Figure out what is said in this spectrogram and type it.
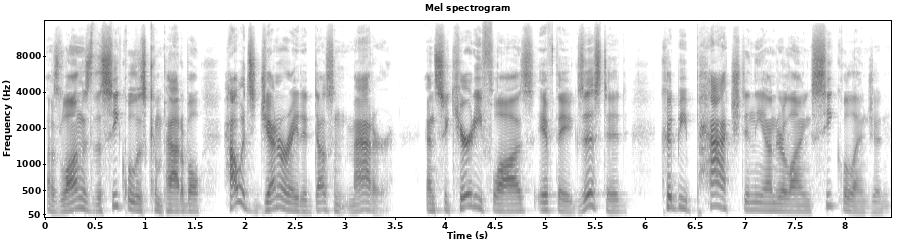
As long as the SQL is compatible, how it's generated doesn't matter, and security flaws, if they existed, could be patched in the underlying SQL engine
